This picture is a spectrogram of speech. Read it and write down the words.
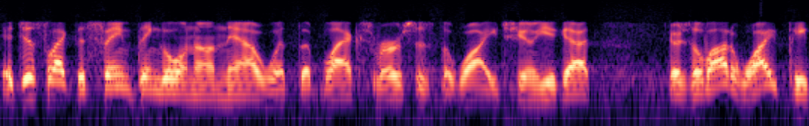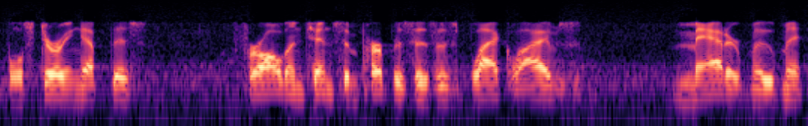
It's just like the same thing going on now with the blacks versus the whites. You know, you got there's a lot of white people stirring up this, for all intents and purposes, this Black Lives Matter movement,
